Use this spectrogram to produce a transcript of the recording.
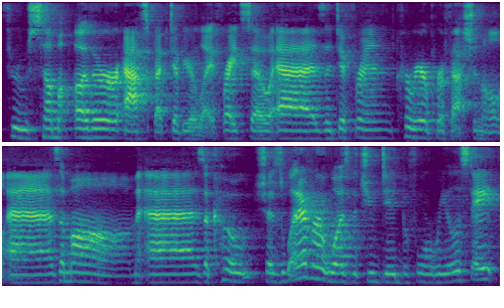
through some other aspect of your life, right? So, as a different career professional, as a mom, as a coach, as whatever it was that you did before real estate.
